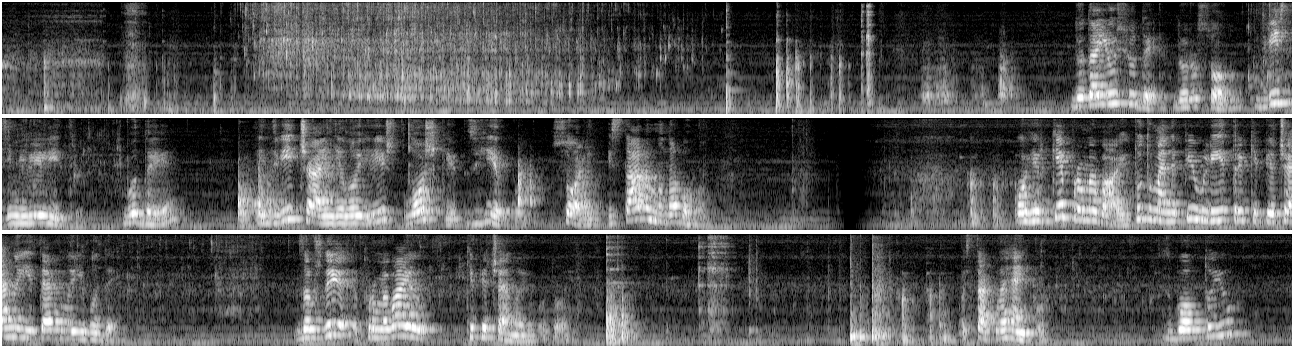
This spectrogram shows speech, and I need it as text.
Додаю сюди до розсолу 200 мл води і 2 чайні ложки з гіркою солі і ставимо на вогонь. Огірки промиваю. Тут у мене пів літри кип'яченої теплої води. Завжди промиваю кип'яченою водою. Ось так легенько збовтую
